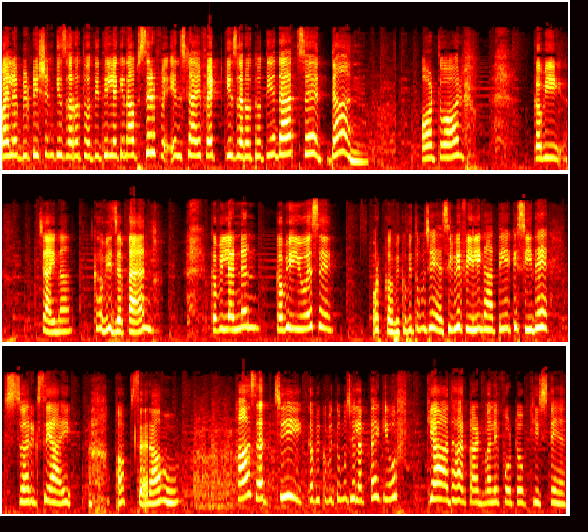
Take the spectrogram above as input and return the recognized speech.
पहले ब्यूटिशियन की ज़रूरत होती थी, लेकिन अब सिर्फ़ इंस्टा इफ़ेक्ट की ज़रूरत होती है। दैट्स इट डन और तो और, कभी चाइना कभी जापान कभी लंदन कभी यूएसए और कभी कभी तो मुझे ऐसी भी फीलिंग आती है कि सीधे स्वर्ग से आई। अब सरा हूँ। हाँ सच्ची। कभी कभी तो मुझे लगता है कि उफ, क्या आधार कार्ड वाले फ़ोटो खींचते हैं।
